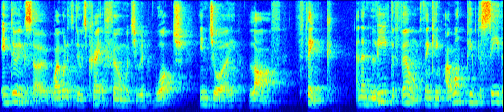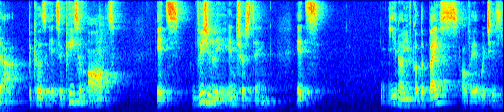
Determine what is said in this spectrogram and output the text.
in doing so, what I wanted to do was create a film which you would watch, enjoy, laugh, think, and then leave the film thinking, I want people to see that because it's a piece of art, it's visually interesting, it's, you know, you've got the base of it, which is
